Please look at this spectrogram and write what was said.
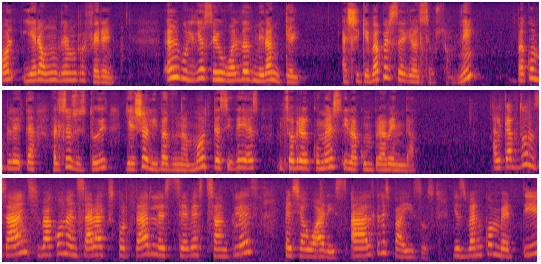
molt i era un gran referent. Ell volia ser igual d'admirant que ell, així que va perseguir el seu somni, va completar els seus estudis i això li va donar moltes idees sobre el comerç i la compravenda. Al cap d'uns anys va començar a exportar les seves xancles peixawaris a altres països i es van convertir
